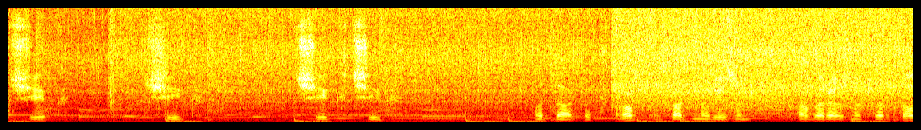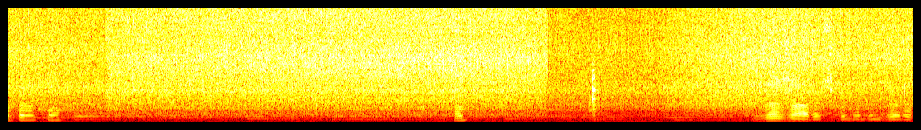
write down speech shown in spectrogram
Чик. Чик. Чик, чик. Вот так вот. Оп. Так мы режем обережно картопельку. Оп. Зажарочку будемо зараз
